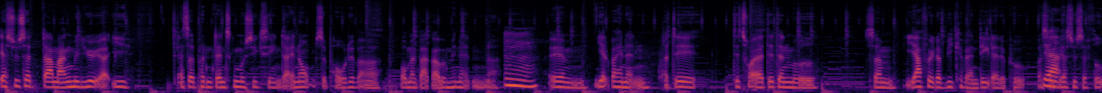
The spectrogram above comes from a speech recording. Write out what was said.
jeg synes, at der er mange miljøer i altså på den danske musikscene, der er enormt supportive, og hvor man bakker op om hinanden og Mm. øhm, hjælper hinanden. Og det, det tror jeg, det er den måde, som jeg føler, vi kan være en del af det på, og som Ja. jeg synes er fed.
